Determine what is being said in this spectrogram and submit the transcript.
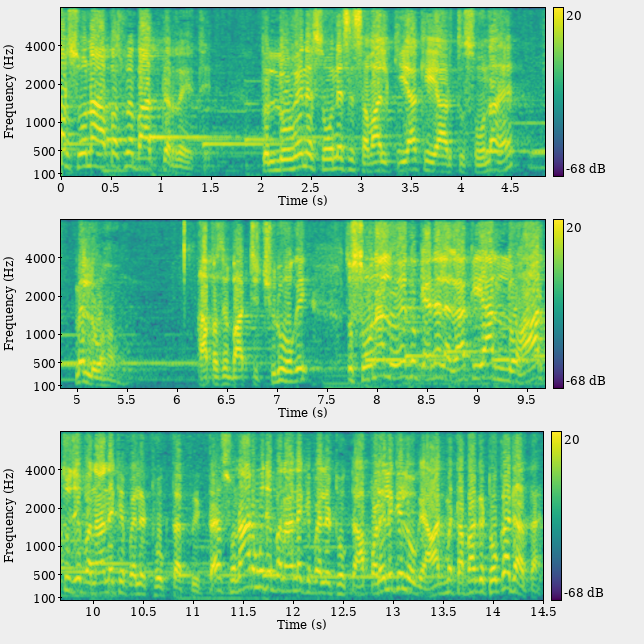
और सोना आपस में बात कर रहे थे। तो लोहे ने सोने से सवाल किया कि यार तू सोना है, मैं लोहा हूँ। आपस में बातचीत शुरू हो गई। तो सोना लोहे को कहने लगा कि यार लोहार तुझे बनाने के पहले ठोकता, पीटता है। सोनार मुझे बनाने के पहले ठोकता। आप पढ़े लिखे लोग आग में तपा के ठोका जाता है।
